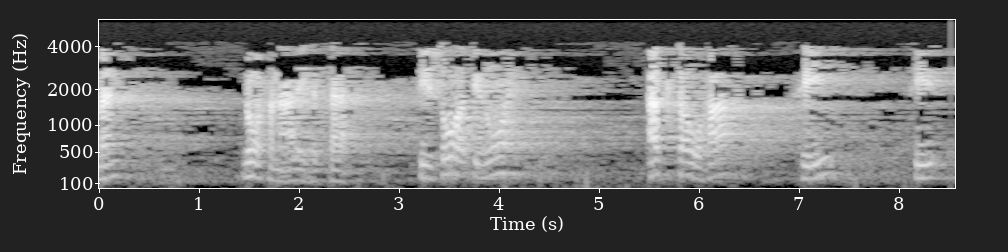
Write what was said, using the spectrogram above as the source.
من؟ نوح عليه السلام. في سورة نوح أكثرها في في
